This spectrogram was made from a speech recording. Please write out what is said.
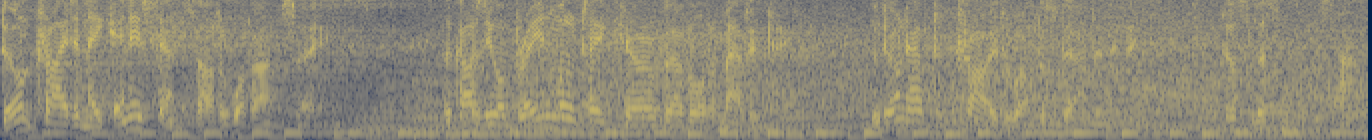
Don't try to make any sense out of what I'm saying, because your brain will take care of that automatically. You don't have to try to understand anything. Just listen to the sound.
